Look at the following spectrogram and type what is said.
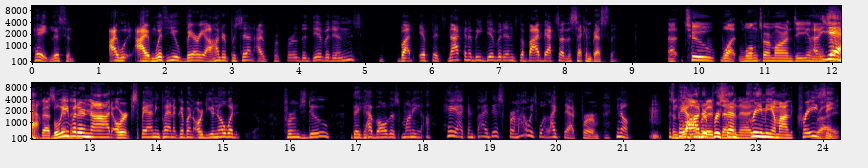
hey, listen, I w- I'm with you, Barry, 100%. I prefer the dividends. But if it's not going to be dividends, the buybacks are the second best thing. Uh, to what long-term R and D and Uh, yeah, investment believe it or not, or expanding plant equipment, or do you know what firms do? They have all this money. Uh, Hey, I can buy this firm. I always want like that firm. You know, let's pay hundred percent premium on crazy. Right.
